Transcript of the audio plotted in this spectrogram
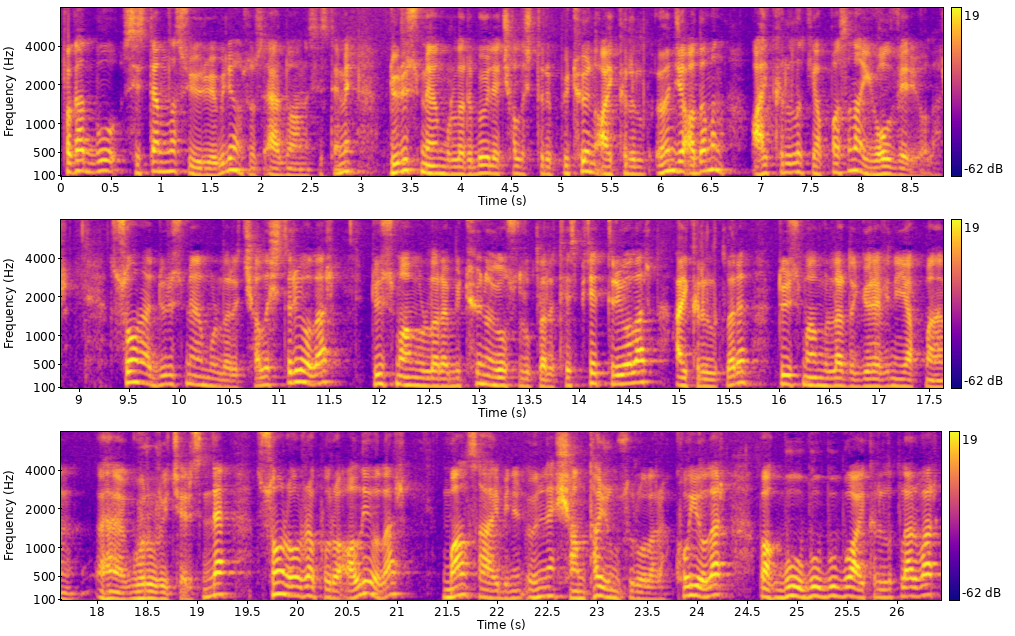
Fakat bu sistem nasıl yürüyor biliyor musunuz Erdoğan'ın sistemi? Dürüst memurları böyle çalıştırıp bütün aykırılık, önce adamın aykırılık yapmasına yol veriyorlar. Sonra dürüst memurları çalıştırıyorlar Düz mamurlara bütün o yolsuzlukları tespit ettiriyorlar, aykırılıkları. Düz mamurlar da görevini yapmanın e, gururu içerisinde. Sonra o raporu alıyorlar. Mal sahibinin önüne şantaj unsuru olarak koyuyorlar. Bak bu bu bu bu aykırılıklar var.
